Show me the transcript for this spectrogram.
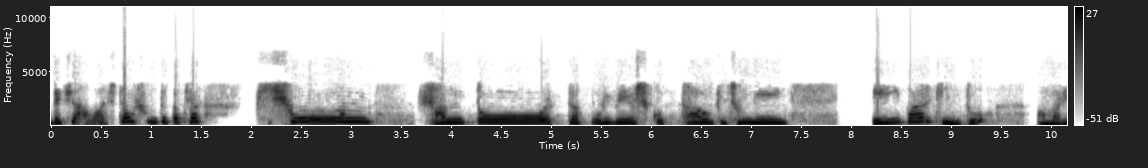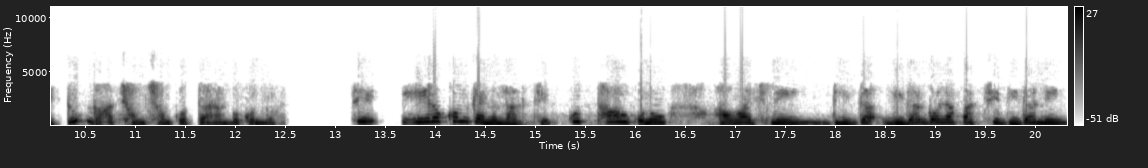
দেখছি আওয়াজটাও শুনতে পাচ্ছি আর ভীষণ শান্ত একটা পরিবেশ, কোথাও কিছু নেই। এইবার কিন্তু আমার একটু গা ছমছম করতে আরম্ভ করল। যে এরকম কেন লাগছে? কোথাও কোনো আওয়াজ নেই, দিদা, দিদার গলা পাচ্ছি, দিদা নেই।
